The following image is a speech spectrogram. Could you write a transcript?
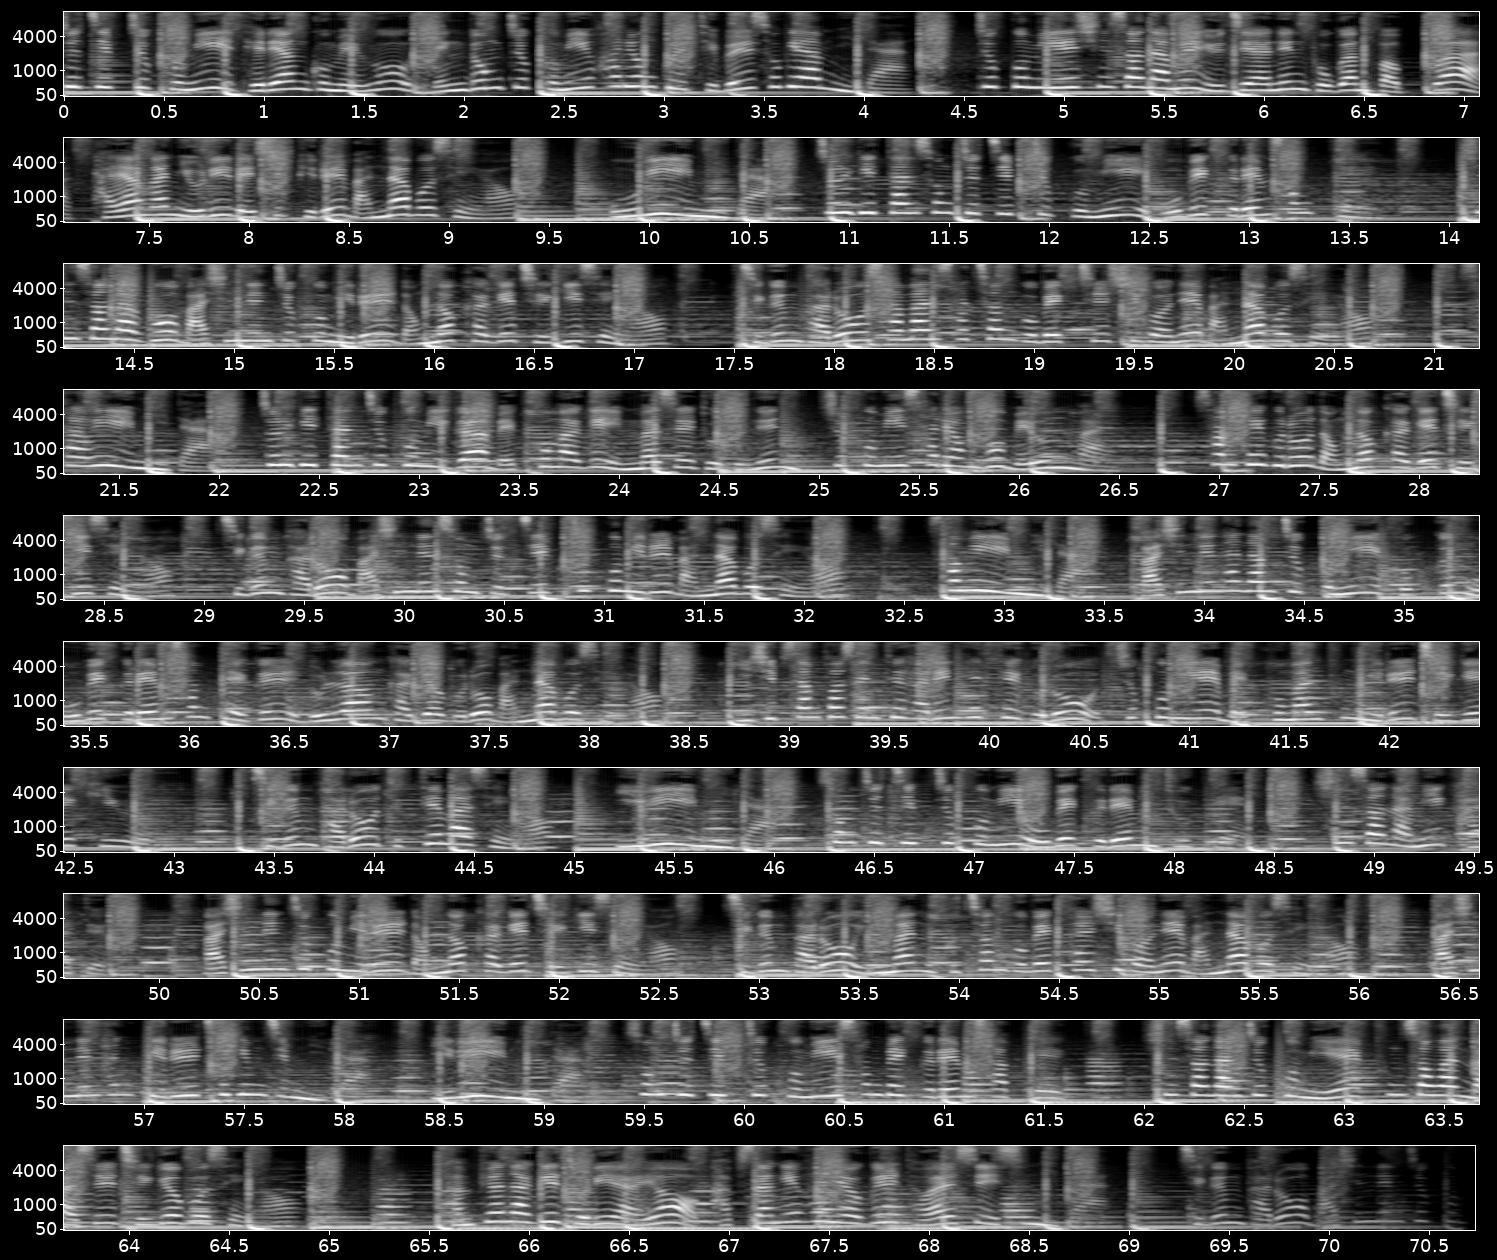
송주집 쭈꾸미 대량 구매 후 냉동 쭈꾸미 활용 꿀팁을 소개합니다. 쭈꾸미의 신선함을 유지하는 보관법과 다양한 요리 레시피를 만나보세요. 5위입니다. 쫄깃한 송주집 쭈꾸미 500g 성패. 신선하고 맛있는 쭈꾸미를 넉넉하게 즐기세요. 지금 바로 44,970원에 만나보세요. 4위입니다. 쫄깃한 쭈꾸미가 매콤하게 입맛을 돋우는 쭈꾸미 사령부 매운맛. 3팩으로 넉넉하게 즐기세요. 지금 바로 맛있는 송주집 쭈꾸미를 만나보세요. 3위입니다. 맛있는 하남 쭈꾸미 볶음 500g 3팩을 놀라운 가격으로 만나보세요. 23% 할인 혜택으로 쭈꾸미의 매콤한 풍미를 즐길 기회. 지금 바로 득템하세요. 2위입니다. 송주집 쭈꾸미 500g 2팩. 신선함이 가득. 맛있는 쭈꾸미를 넉넉하게 즐기세요. 지금 바로 29,980원에 만나보세요. 맛있는 한 끼를 책임집니다. 1위입니다. 송주집 쭈꾸미 300g 4팩. 신선한 쭈꾸미의 풍성한 맛을 즐겨보세요. 간편하게 조리하여 밥상의 활력을 더할 수 있습니다. 지금 바로 맛있는 쭈꾸미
